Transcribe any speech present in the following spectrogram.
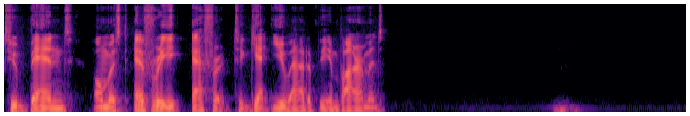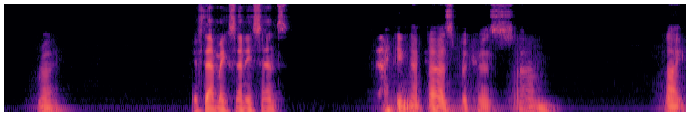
to bend almost every effort to get you out of the environment. Right. If that makes any sense. I think that does because, um, like,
